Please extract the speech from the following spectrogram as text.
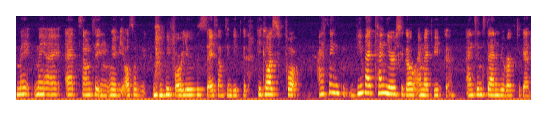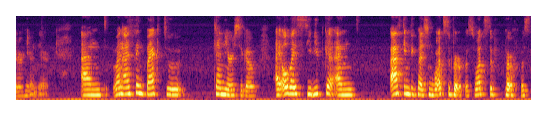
May May I add something? Maybe also before you say something, Wiebke, because for I think we met ten years ago. I met Wiebke, and since then we work together here and there. And when I think back to ten years ago, I always see Wiebke and asking the question, "What's the purpose? What's the purpose?"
